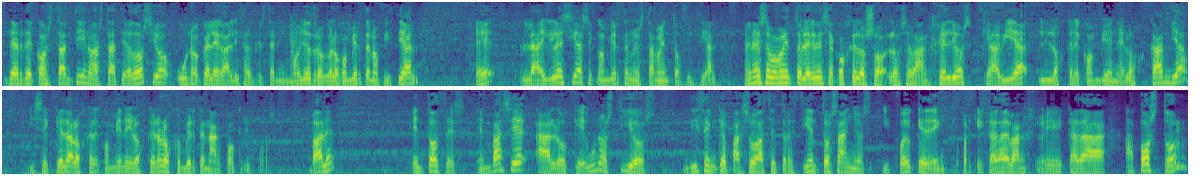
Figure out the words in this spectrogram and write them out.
desde Constantino hasta Teodosio uno que legaliza el cristianismo y otro que lo convierte en oficial ¿eh? la iglesia se convierte en un estamento oficial. En ese momento la iglesia coge los, evangelios que había y los que le conviene, los cambia y se queda los que le conviene y los que no los convierte en apócrifos. ¿Vale? Entonces, en base a lo que unos tíos dicen que pasó hace 300 años y fue que, porque cada, eh, cada apóstol,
